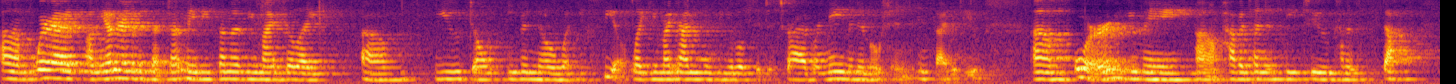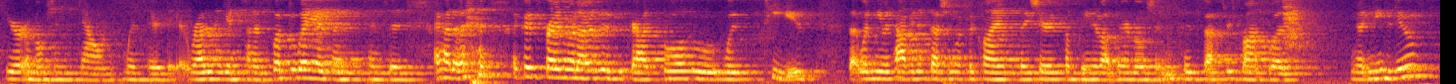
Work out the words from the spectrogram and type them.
Um, whereas on the other end of the spectrum, maybe some of you might feel like um, you don't even know what you feel. Like you might not even be able to describe or name an emotion inside of you. Um, or you may um, have a tendency to kind of stuff your emotions down when they're there rather than getting kind of swept away and then you tend to. I had a, a good friend when I was in grad school who would tease that when he was having a session with a client and they shared something about their emotions, his best response was, You know what you need to do?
